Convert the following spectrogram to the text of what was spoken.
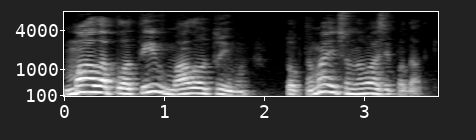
мало платив, мало отримуєш. Тобто мається на увазі податки.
